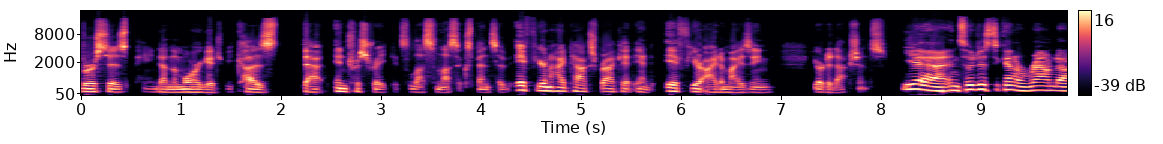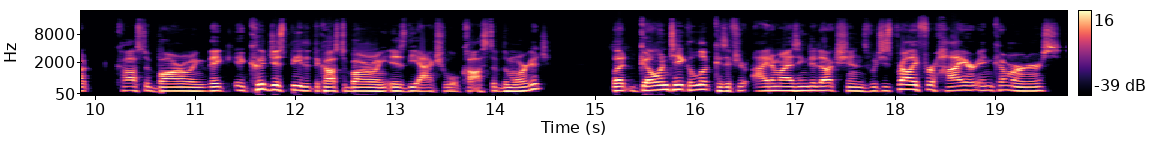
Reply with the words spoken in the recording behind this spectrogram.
versus paying down the mortgage because that interest rate gets less and less expensive if you're in a high tax bracket and if you're itemizing your deductions. Yeah, and so just to kind of round out cost of borrowing, they it could just be that the cost of borrowing is the actual cost of the mortgage. But go and take a look because if you're itemizing deductions, which is probably for higher income earners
